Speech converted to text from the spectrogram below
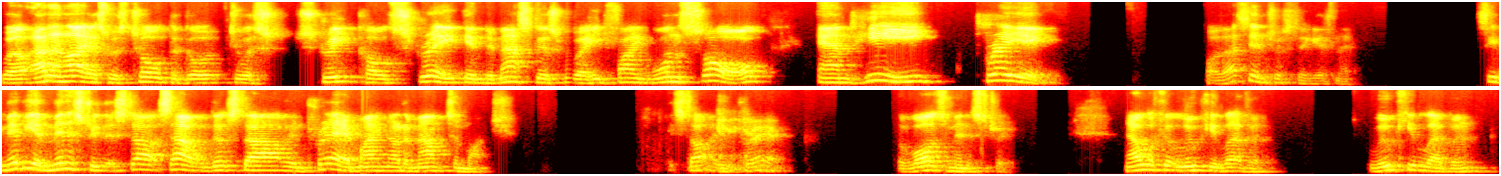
Well, Ananias was told to go to a street called Straight in Damascus where he'd find one Saul and he praying. Well, that's interesting, isn't it? See, maybe a ministry that starts out and doesn't start in prayer might not amount to much. It started in prayer, the Lord's ministry. Now look at Luke 11. Luke 11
